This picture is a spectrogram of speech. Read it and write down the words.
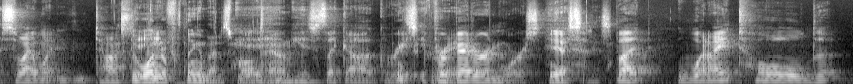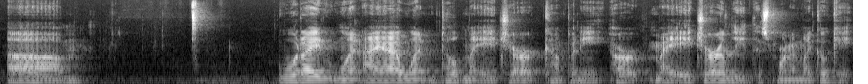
so I went and talked it's to the wonderful thing about a small town. It's like, oh, great. great. For better and worse. Yes, it is. But what I told um, what I went, I, I went and told my HR company or my HR lead this morning. I'm like, okay,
